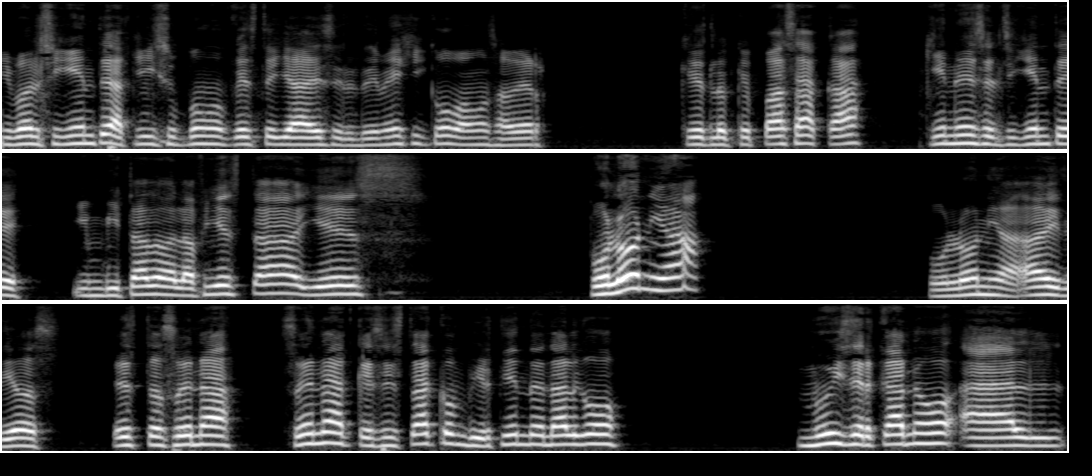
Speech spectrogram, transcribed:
Y va el siguiente, aquí supongo que este ya es el de México. Vamos a ver qué es lo que pasa acá. ¿Quién es el siguiente invitado a la fiesta? Y es Polonia. Polonia, ay Dios. Esto suena, suena que se está convirtiendo en algo muy cercano al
